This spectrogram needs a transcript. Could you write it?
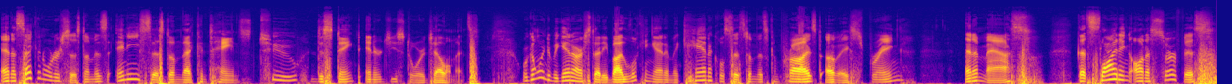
And a second order system is any system that contains two distinct energy storage elements. We're going to begin our study by looking at a mechanical system that's comprised of a spring and a mass that's sliding on a surface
